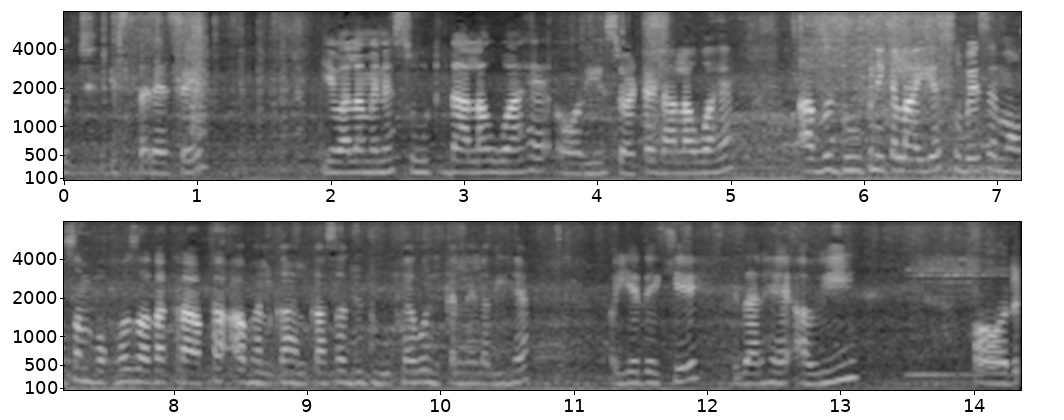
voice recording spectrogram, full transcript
कुछ इस तरह से। ये वाला मैंने सूट डाला हुआ है और ये स्वेटर डाला हुआ है। अब धूप निकल आई है, सुबह से मौसम बहुत ज़्यादा ख़राब था, अब हल्का हल्का सा जो धूप है वो निकलने लगी है। और ये देखिए इधर है अवी और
